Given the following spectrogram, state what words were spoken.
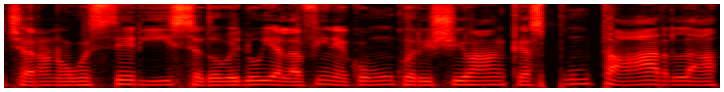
c'erano queste risse dove lui alla fine comunque riusciva anche a spuntarla.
